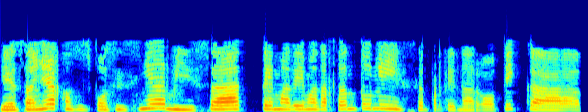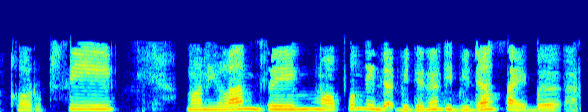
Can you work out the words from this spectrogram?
Biasanya kasus posisinya bisa tema-tema tertentu nih, seperti narkotika, korupsi, money laundering, maupun tindak pidana di bidang cyber.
